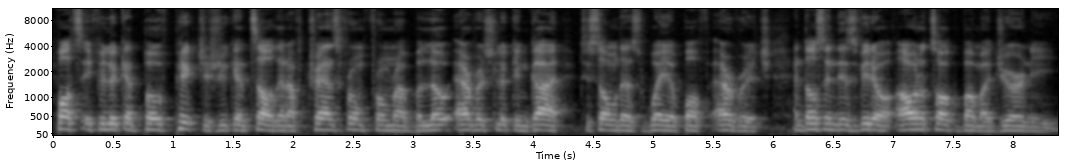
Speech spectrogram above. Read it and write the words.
But if you look at both pictures, you can tell that I've transformed from a below average looking guy to someone that's way above average. And thus in this video, I want to talk about my journey.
